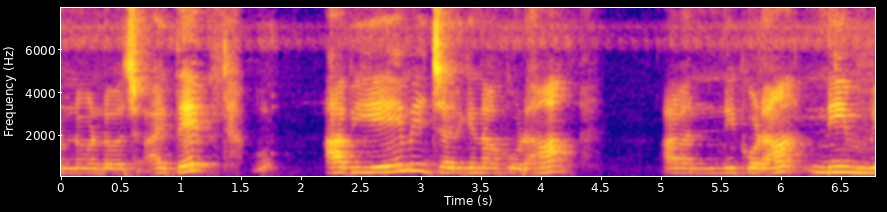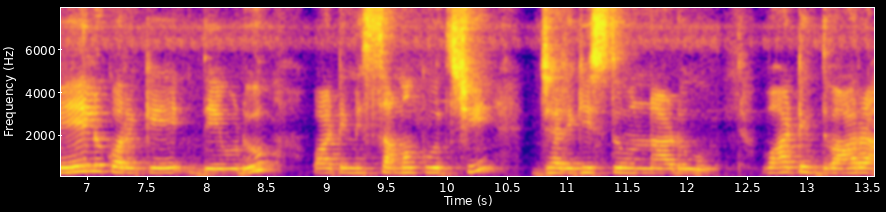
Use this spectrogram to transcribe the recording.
ఉండి ఉండవచ్చు. అయితే అవి ఏమి జరిగినా కూడా అవన్నీ కూడా నీ మేలు కొరకే దేవుడు వాటిని సమకూర్చి జరిగిస్తూ ఉన్నాడు. వాటి ద్వారా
